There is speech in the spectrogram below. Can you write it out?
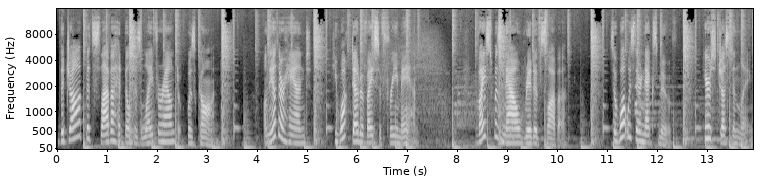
The job that Slava had built his life around was gone. On the other hand, he walked out of Vice a free man. Vice was now rid of Slava. So, what was their next move? Here's Justin Ling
